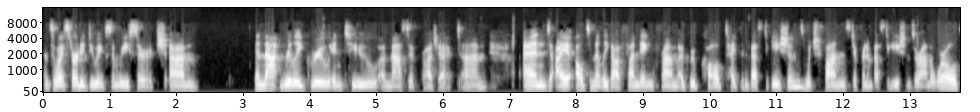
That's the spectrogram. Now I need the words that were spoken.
And so I started doing some research. Um, and that really grew into a massive project. Um, and I ultimately got funding from a group called Type Investigations, which funds different investigations around the world.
